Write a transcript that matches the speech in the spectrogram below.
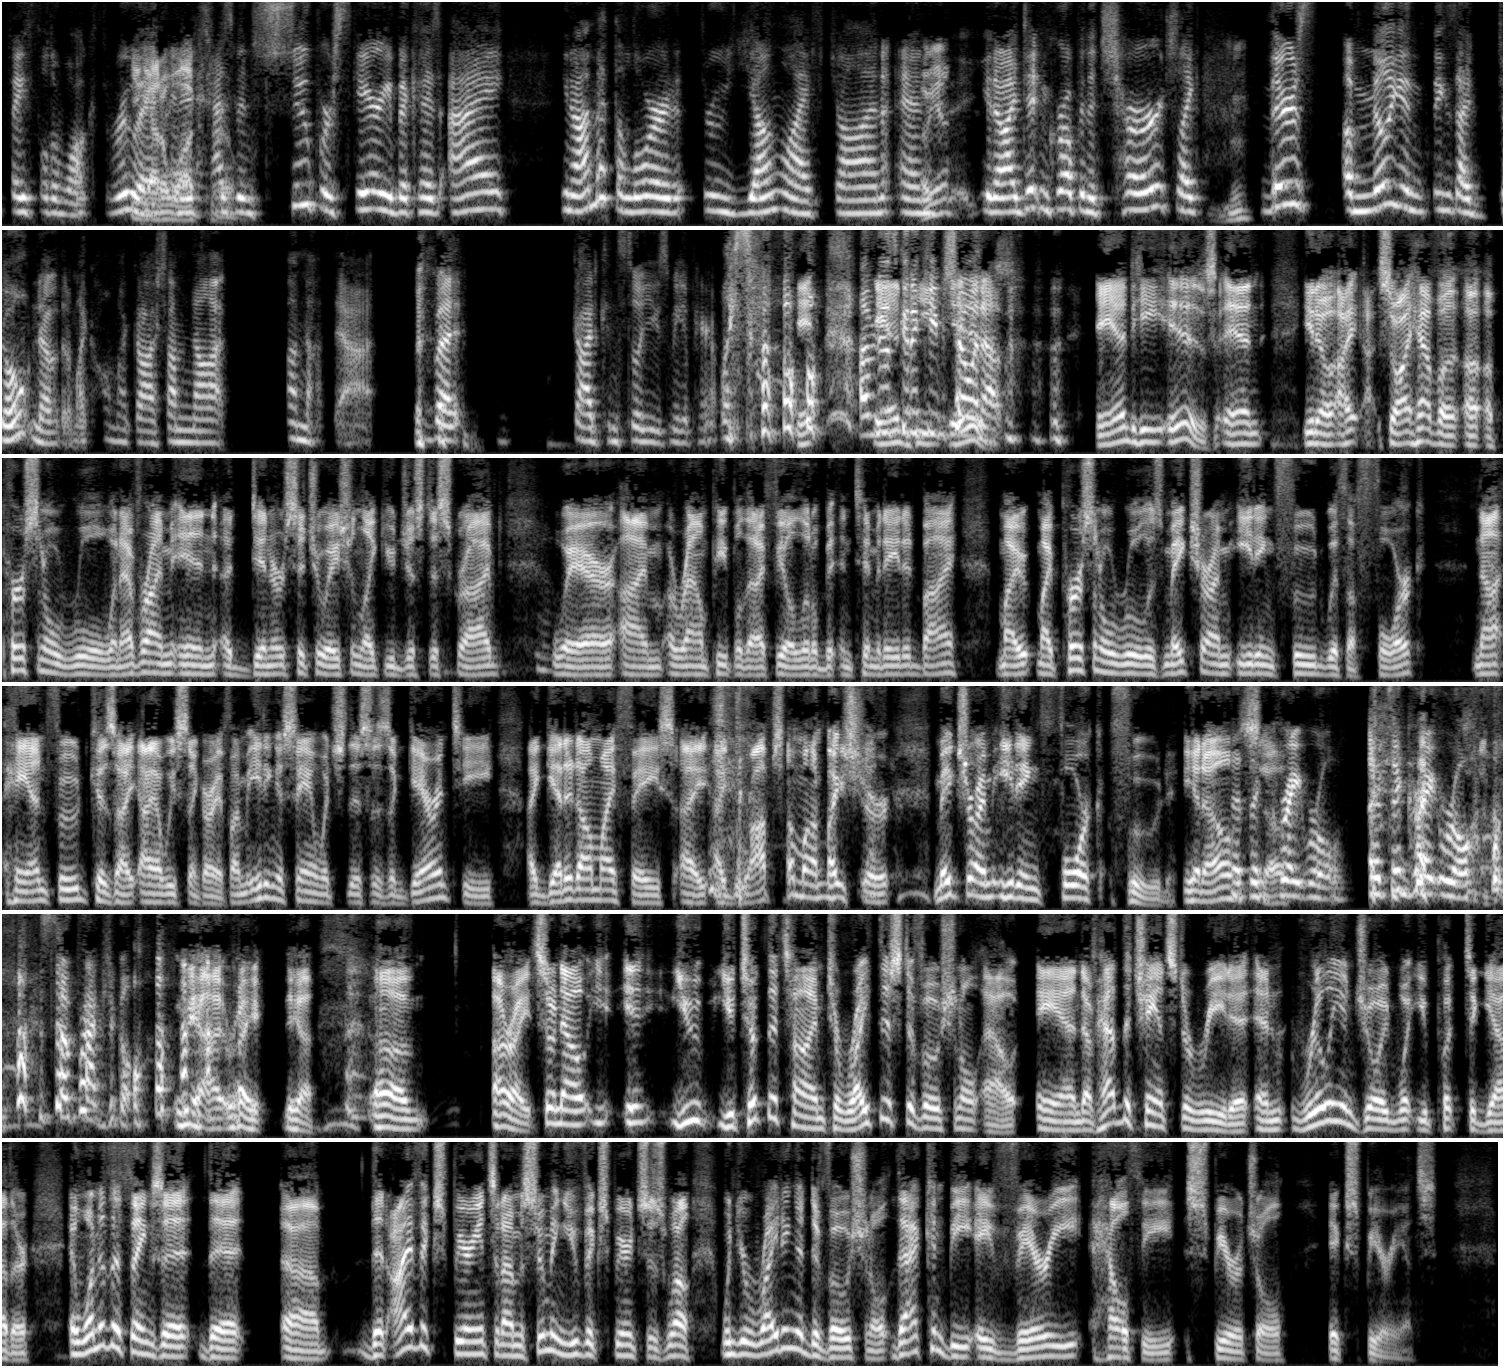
faithful to walk through you it. And it through. has been super scary because I, you know, I met the Lord through young life, John. And, oh, yeah? you know, I didn't grow up in the church. Like, mm-hmm. there's a million things I don't know that I'm like, oh my gosh, I'm not, I'm not that. But God can still use me apparently. So and, I'm just going to keep showing is. up. and he is. And, you know, I, so I have a, a personal rule whenever I'm in a dinner situation like you just described, mm-hmm. where I'm around people that I feel a little bit intimidated by. My, my personal rule is make sure I'm eating food with a fork not hand food because I, I always think, all right, if I'm eating a sandwich, this is a guarantee. I get it on my face. I, I drop some on my shirt. Make sure I'm eating fork food. You know, that's so. a great rule. That's a great rule. so practical. yeah. Right. Yeah. Um, all right. So now it, you you took the time to write this devotional out, and I've had the chance to read it and really enjoyed what you put together. And one of the things that that uh, that I've experienced, and I'm assuming you've experienced as well, when you're writing a devotional, that can be a very healthy spiritual experience.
